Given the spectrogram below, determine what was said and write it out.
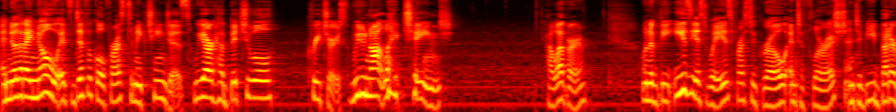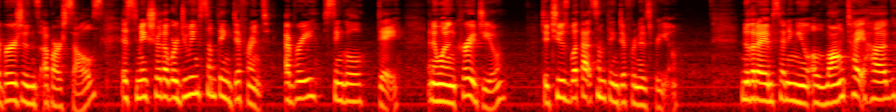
And know that I know it's difficult for us to make changes. We are habitual creatures, we do not like change. However, one of the easiest ways for us to grow and to flourish and to be better versions of ourselves is to make sure that we're doing something different every single day. And I want to encourage you to choose what that something different is for you. Know that I am sending you a long, tight hug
